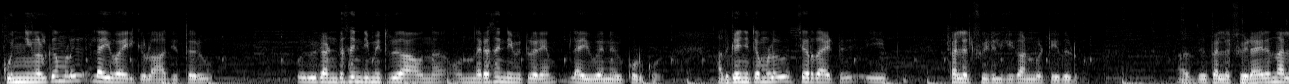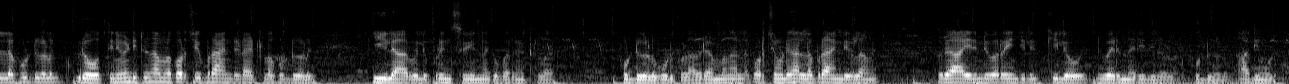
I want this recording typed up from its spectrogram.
കുഞ്ഞുങ്ങൾക്ക് നമ്മൾ ലൈവ് ലൈവായിരിക്കുള്ളൂ ആദ്യത്തെ ഒരു ഒരു രണ്ട് സെന്റിമീറ്റർ ആവുന്ന ഒന്നര സെന്റിമീറ്റർ വരെയും ലൈവ് തന്നെ കൊടുക്കുള്ളൂ. അത് കഴിഞ്ഞിട്ട് നമ്മൾ ചെറുതായിട്ട് ഈ പെല്ലറ്റ് ഫീഡിലേക്ക് കൺവേർട്ട് ചെയ്തെടുക്കും. അത് പെല്ലറ്റ് ഫീഡായാലും നല്ല ഫുഡുകൾ ഗ്രോത്തിന് വേണ്ടിയിട്ട് നമ്മൾ കുറച്ച് ബ്രാൻഡഡ് ആയിട്ടുള്ള ഫുഡുകൾ ഈ ലാർവൽ പ്രിൻസ് എന്നൊക്കെ പറഞ്ഞിട്ടുള്ള ഫുഡുകൾ കൊടുക്കുള്ളൂ. അവരാകുമ്പോൾ നല്ല കുറച്ചും കൂടി നല്ല ബ്രാൻഡുകളാണ് ഒരു ആയിരം രൂപ റേഞ്ചിൽ കിലോ വരുന്ന രീതിയിലുള്ള ഫുഡുകൾ ആദ്യം കൊടുക്കും.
